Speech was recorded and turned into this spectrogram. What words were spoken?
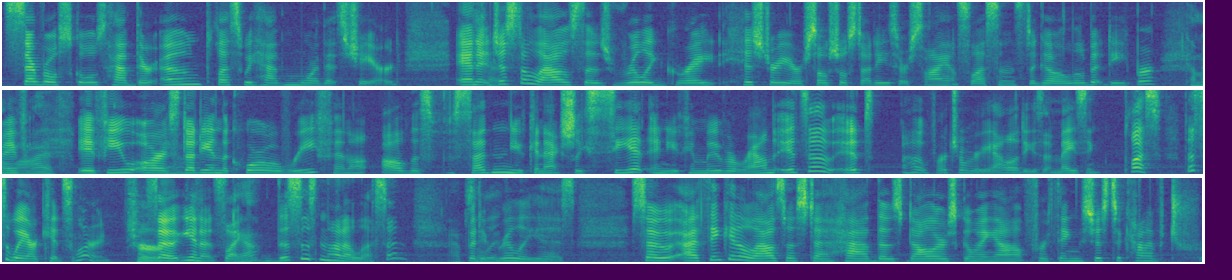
several schools have their own, plus we have more that's shared. And it just allows those really great history or social studies or science lessons to go a little bit deeper. Come if- alive. If, you are studying the coral reef and all, all of a sudden you can actually see it and you can move around, it's a, it's, oh, virtual reality is amazing. Plus, that's the way our kids learn. Sure. So, you know, it's like, Yeah. this is not a lesson, but it really is. So I think it allows us to have those dollars going out for things just to kind of tr-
